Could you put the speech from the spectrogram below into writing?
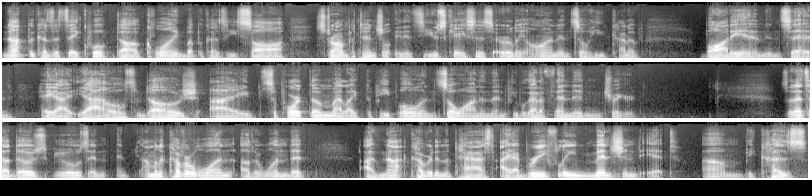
Not because it's a quote dog coin, but because he saw strong potential in its use cases early on. And so he kind of bought in and said, Hey, I, yeah, I hold some Doge. I support them. I like the people and so on. And then people got offended and triggered. So that's how Doge goes. And, and I'm going to cover one other one that I've not covered in the past. I, I briefly mentioned it um, because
